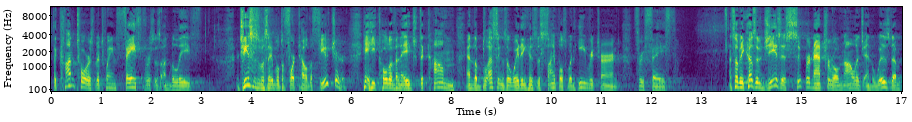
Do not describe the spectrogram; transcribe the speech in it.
the contours between faith versus unbelief. Jesus was able to foretell the future. He, he, told of an age to come and the blessings awaiting his disciples when he returned through faith. And so, because of Jesus' supernatural knowledge and wisdom,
